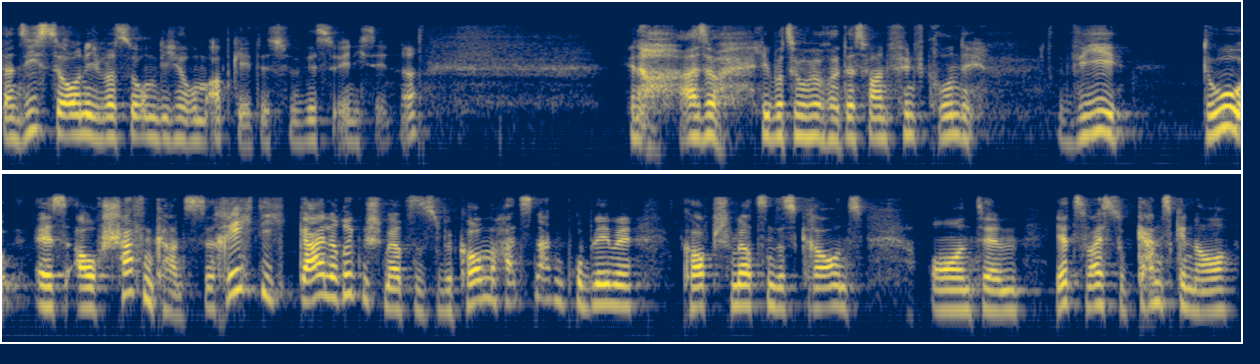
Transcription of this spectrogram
Dann siehst du auch nicht, was so um dich herum abgeht. Das willst du eh nicht sehen. Ne? Genau, also, lieber Zuhörer, das waren fünf Gründe, wie du es auch schaffen kannst, richtig geile Rückenschmerzen zu bekommen, Hals-Nackenprobleme, Kopfschmerzen des Grauens. Und ähm, jetzt weißt du ganz genau,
